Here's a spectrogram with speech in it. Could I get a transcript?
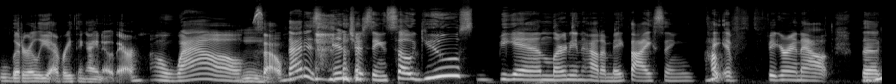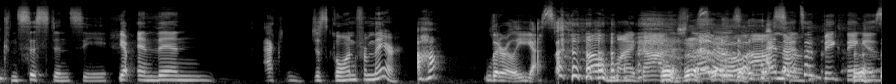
literally everything I know there. Oh wow. Mm. So That is interesting. so you began learning how to make the icing, Uh-huh. if figuring out the Mhm. consistency. Yep. And then act, just going from there. uh-huh. Literally, yes. Oh my gosh. That is awesome. And that's a big thing is,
